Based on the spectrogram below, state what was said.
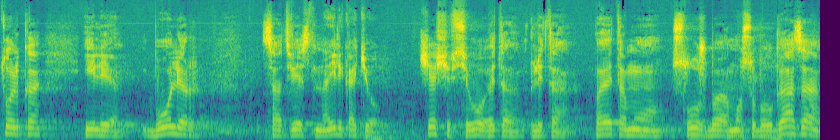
только, или бойлер, соответственно, или котел. Чаще всего это плита. Поэтому служба Мособлгаза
